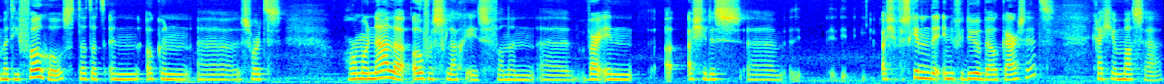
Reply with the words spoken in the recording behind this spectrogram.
met die vogels, dat dat een, ook een uh, soort hormonale overslag is van een uh, waarin als je dus als je verschillende individuen bij elkaar zet, krijg je een massa.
